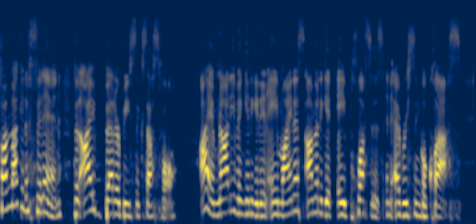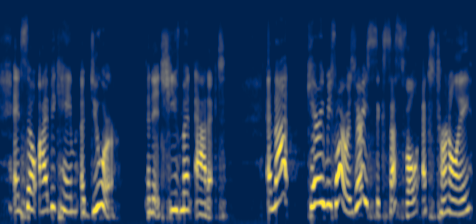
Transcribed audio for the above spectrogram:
if I'm not going to fit in, then I better be successful. I am not even going to get an A minus. I'm going to get A pluses in every single class. And so I became a doer, an achievement addict. And that carried me far. I was very successful externally.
